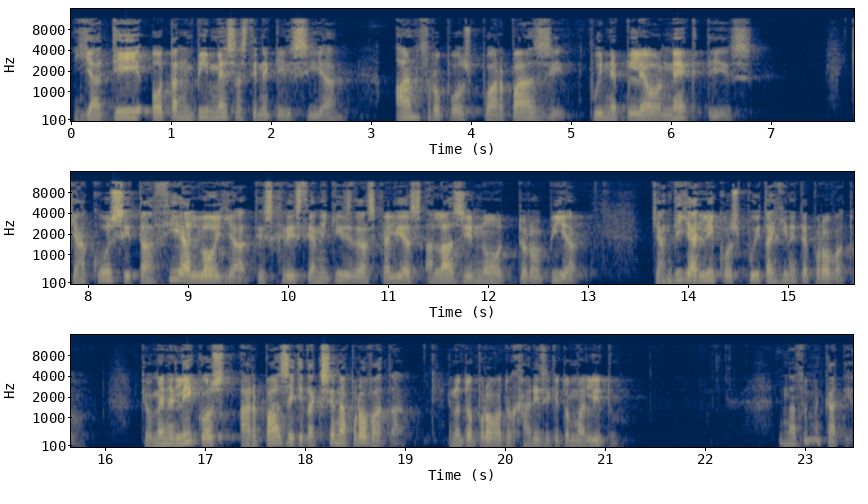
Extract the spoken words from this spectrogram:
Γιατί όταν μπει μέσα στην εκκλησία άνθρωπος που αρπάζει, που είναι πλεονέκτης και ακούσει τα θεία λόγια της χριστιανικής διδασκαλίας αλλάζει νοοτροπία. Και αντί για λύκος που ήταν γίνεται πρόβατο. Και ο μεν λύκος αρπάζει και τα ξένα πρόβατα ενώ το πρόβατο χαρίζει και το μαλλί του. Να δούμε κάτι.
